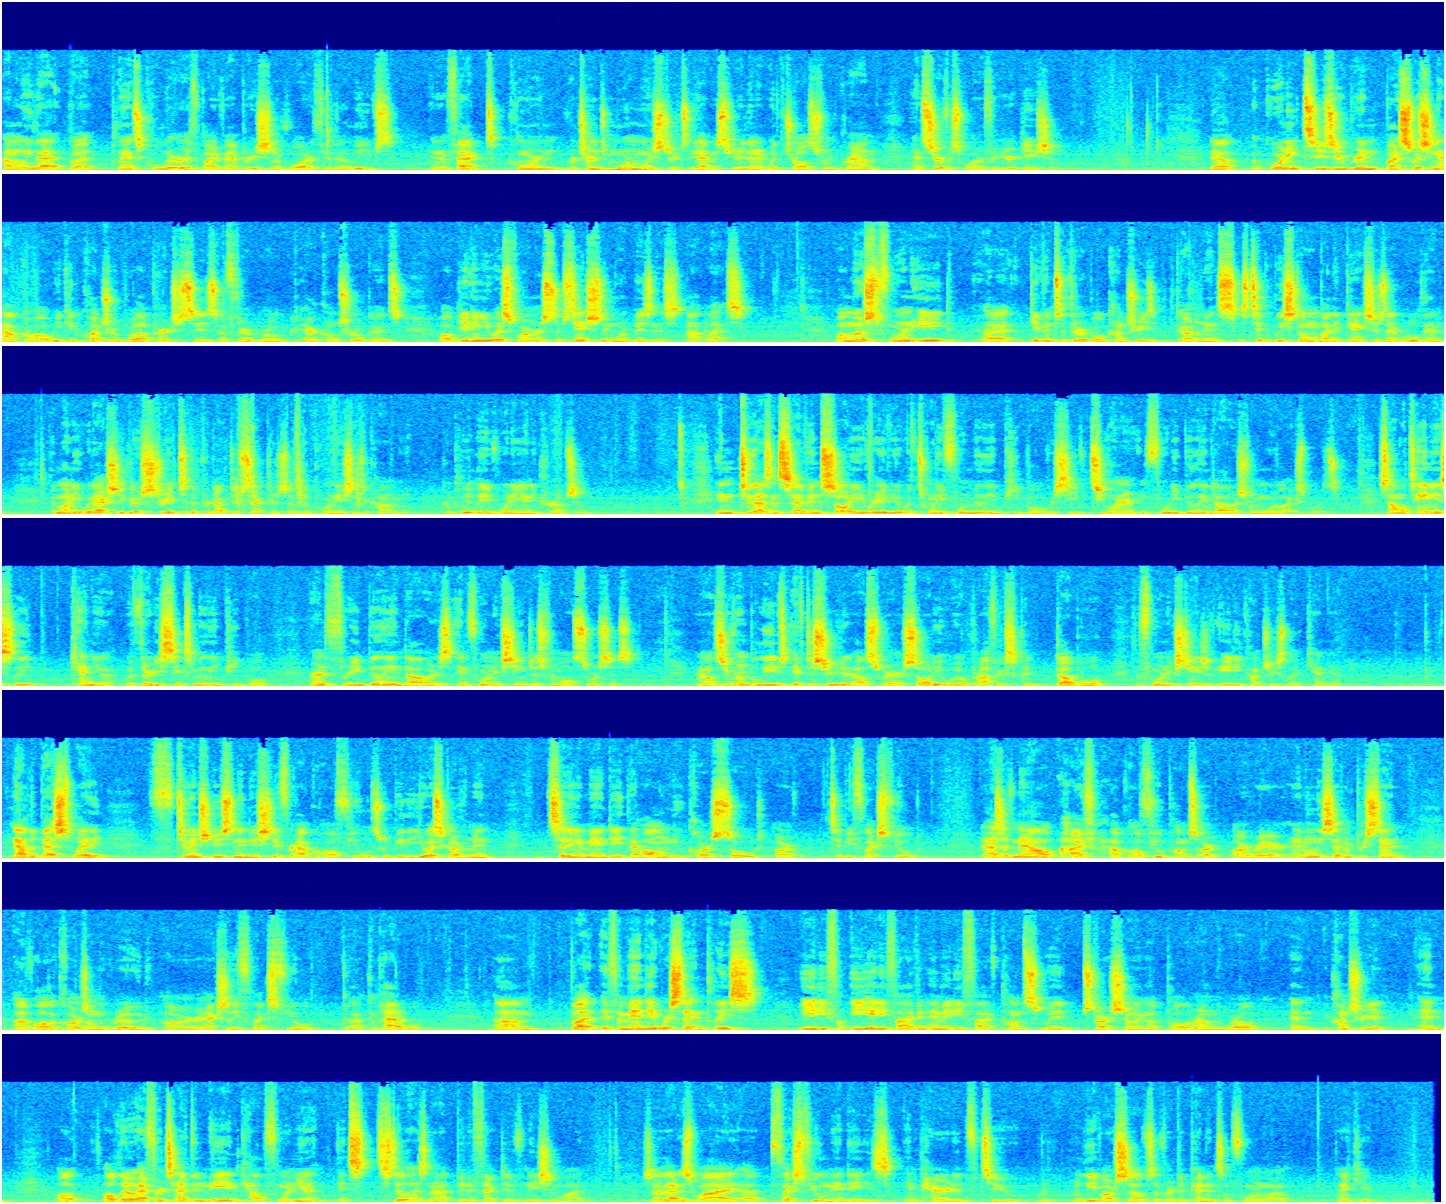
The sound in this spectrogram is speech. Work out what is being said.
Not only that, but plants cool the earth by evaporation of water through their leaves. And in fact, corn returns more moisture to the atmosphere than it withdraws from ground and surface water for irrigation. Now, according to Zubrin, by switching to alcohol, we could quadruple our purchases of third world agricultural goods while giving U.S. farmers substantially more business, not less. While most foreign aid uh, given to third world countries' governments is typically stolen by the gangsters that rule them, the money would actually go straight to the productive sectors of the poor nation's economy, completely avoiding any corruption. In 2007, Saudi Arabia, with 24 million people, received $240 billion from oil exports. Simultaneously, Kenya, with 36 million people, earned $3 billion in foreign exchanges from all sources. Now, Zubrin believes if distributed elsewhere, Saudi oil profits could double the foreign exchange of 80 countries like Kenya. Now, the best way to introduce an initiative for alcohol fuels would be the U.S. government setting a mandate that all new cars sold are to be flex fueled. As of now, high alcohol fuel pumps are, are rare, and only 7% of all the cars on the road are actually flex fuel uh, compatible. Um, but if a mandate were set in place, E85 and M85 pumps would start showing up all around the world and the country, and Al- although efforts have been made in California, it still has not been effective nationwide. So that is why a flex fuel mandate is imperative to re- relieve ourselves of our dependence on foreign oil. Thank you.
